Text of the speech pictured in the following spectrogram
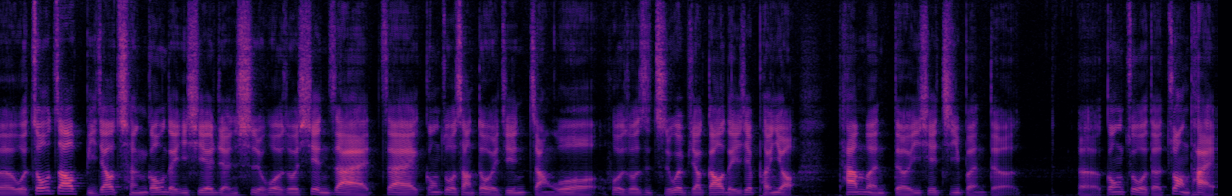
呃，我周遭比较成功的一些人士，或者说现在在工作上都已经掌握，或者说是职位比较高的一些朋友，他们的一些基本的呃工作的状态，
